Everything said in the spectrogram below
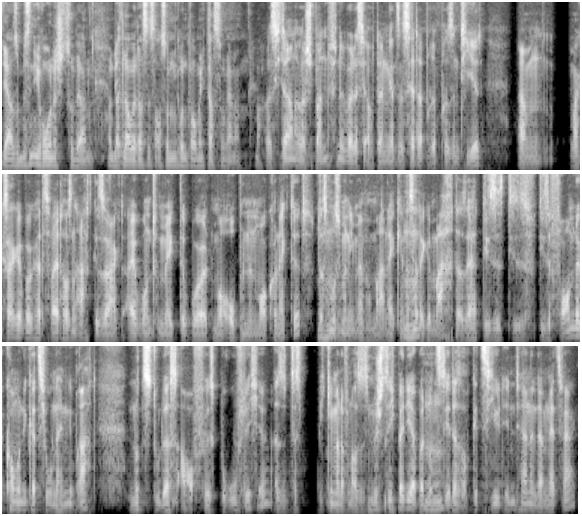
ja, so ein bisschen ironisch zu werden. Und ich Also- glaube, das ist auch so ein Grund, warum ich das so gerne mache. Was ich daran aber spannend finde, weil das ja auch dein ganzes Setup repräsentiert. Ähm, Mark Zuckerberg hat 2008 gesagt, I want to make the world more open and more connected. Das Mhm. muss man ihm einfach mal anerkennen. Das Mhm. hat er gemacht. Also er hat dieses, dieses, diese Form der Kommunikation dahin gebracht. Nutzt du das auch fürs Berufliche? Also das, ich gehe mal davon aus, es mischt sich bei dir, aber Mhm. nutzt ihr das auch gezielt intern in deinem Netzwerk?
